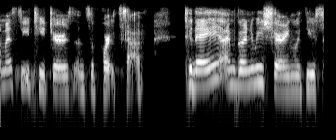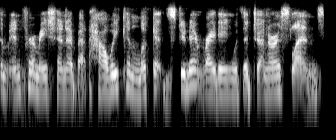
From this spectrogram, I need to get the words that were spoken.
OMSD teachers and support staff. Today, I'm going to be sharing with you some information about how we can look at student writing with a generous lens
